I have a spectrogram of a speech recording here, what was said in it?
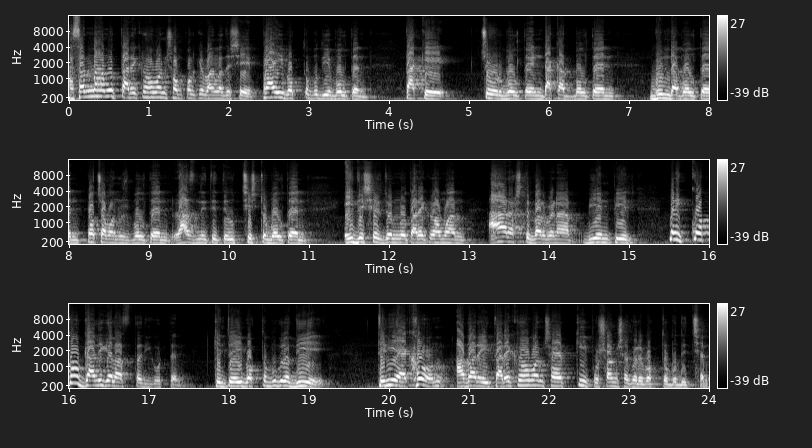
হাসান মাহমুদ তারেক রহমান সম্পর্কে বাংলাদেশে প্রায় বক্তব্য দিয়ে বলতেন, তাকে চোর বলতেন, ডাকাত বলতেন, গুন্ডা বলতেন, পচা মানুষ বলতেন, রাজনীতিতে উচ্ছিষ্ট বলতেন। এই দেশের জন্য তারেক রহমান আর আসতে পারবে না বিএনপির। মানে কত গালিগালাজ তিনি করতেন। কিন্তু এই বক্তব্যগুলো দিয়ে তিনি এখন আবার এই তারেক রহমান সাহেব কি প্রশংসা করে বক্তব্য দিচ্ছেন?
